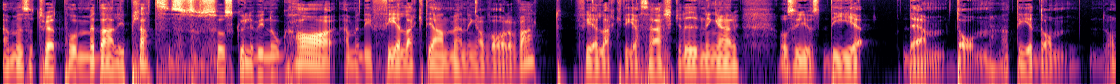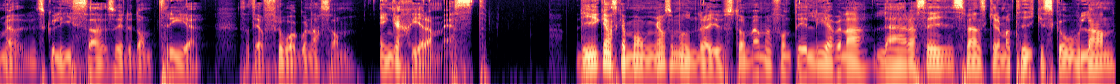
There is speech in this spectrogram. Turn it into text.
ja, men så tror jag att på medaljplats så, så skulle vi nog ha ja, men det är felaktig användning av var och vart, felaktiga särskrivningar och så just det, dem, dem. Att det är de, om jag skulle gissa så är det de tre så att säga, frågorna som engagerar mest det är ju ganska många som undrar just om, ja, men får inte eleverna lära sig svensk grammatik i skolan?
